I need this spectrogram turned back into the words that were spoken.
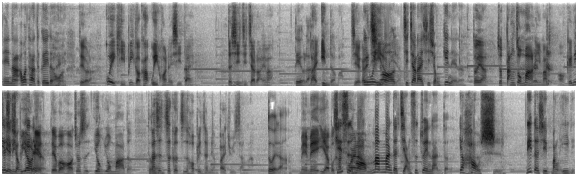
嘿呐，啊我读得几多？对啦，过去比较较微权的时代，就是直接来嘛，对啦，来硬的嘛，直接给你气了直接来是上紧的啦。对呀，就当众骂你嘛，哦，给你脸你不要脸，对不哈？就是用用骂的，但是这个之后变成两败俱伤了。对了，妹妹也不其实哈，慢慢的讲是最难的，要耗时。你得是忙一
